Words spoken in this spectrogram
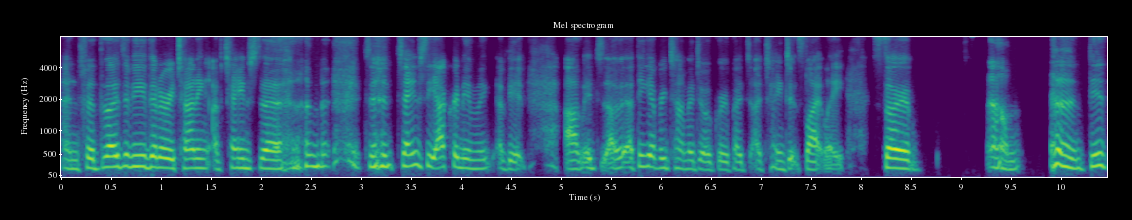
and for those of you that are returning, I've changed the changed the acronym a bit. Um, it's I think every time I do a group, I, I change it slightly. So um, the,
